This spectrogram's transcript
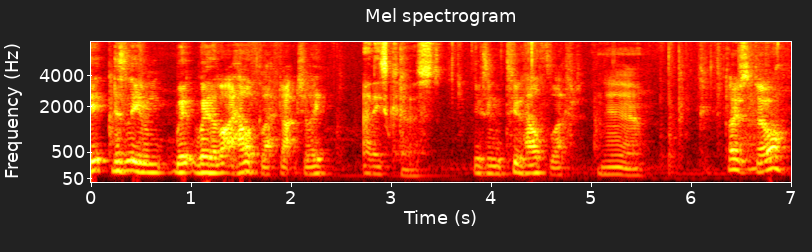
It doesn't even him with, with a lot of health left. Actually, And he's cursed. He's him with two health left. Yeah. Close the door.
